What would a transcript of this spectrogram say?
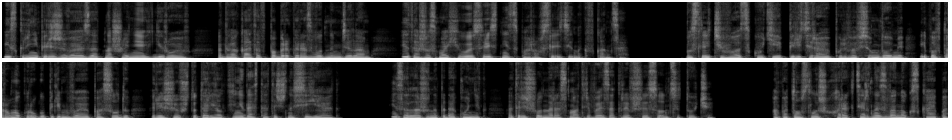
Искренне переживаю за отношения их героев, адвокатов по бракоразводным делам и даже смахиваю с ресниц пару слезинок в конце. После чего от скуки перетираю пыль во всем доме и по второму кругу перемываю посуду, решив, что тарелки недостаточно сияют. И залажу на подоконник, отрешенно рассматривая закрывшие солнце тучи. А потом слышу характерный звонок скайпа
